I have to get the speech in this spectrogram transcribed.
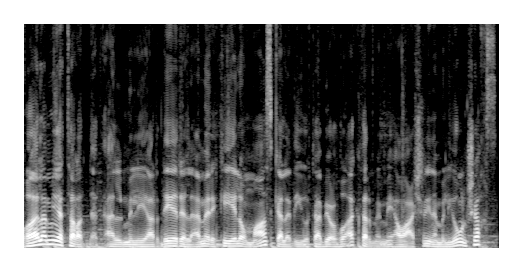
ولم يتردد الملياردير الأمريكي إيلون ماسك الذي يتابعه أكثر من 120 مليون شخص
